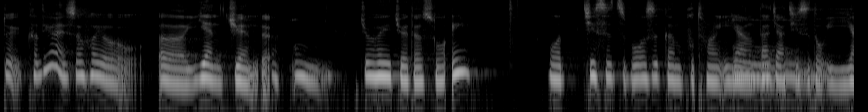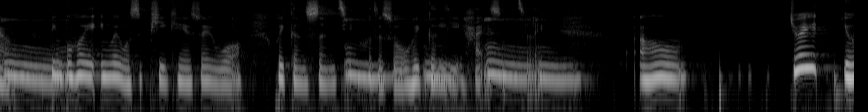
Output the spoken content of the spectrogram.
对，肯定还是会有呃厌倦的，嗯，就会觉得说，哎。我其实只不过是跟普通人一样，大家其实都一样，并不会因为我是 PK，所以我会更升级，或者说我会更厉害什么之类。然后就会有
